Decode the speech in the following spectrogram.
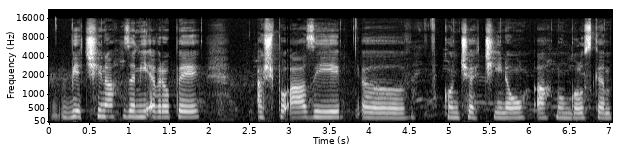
většina zemí Evropy až po Ázii, konče Čínou a Mongolskem.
